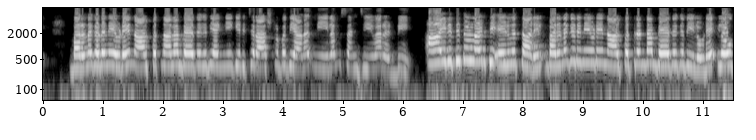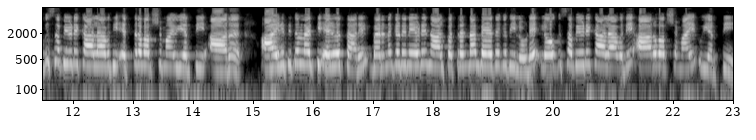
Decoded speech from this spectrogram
ഭരണഘടനയുടെ നാൽപ്പത്തിനാലാം ഭേദഗതി അംഗീകരിച്ച രാഷ്ട്രപതിയാണ് നീലം സഞ്ജീവ റെഡ്ഡി. ആയിരത്തി തൊള്ളായിരത്തി എഴുപത്തി ആറിൽ ഭരണഘടനയുടെ നാൽപ്പത്തിരണ്ടാം ഭേദഗതിയിലൂടെ ലോക്സഭയുടെ കാലാവധി എത്ര വർഷമായി ഉയർത്തി? ആറ്. ആയിരത്തി തൊള്ളായിരത്തി എഴുപത്തി ആറിൽ ഭരണഘടനയുടെ നാൽപ്പത്തിരണ്ടാം ഭേദഗതിയിലൂടെ ലോക്സഭയുടെ കാലാവധി ആറ് വർഷമായി ഉയർത്തി.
